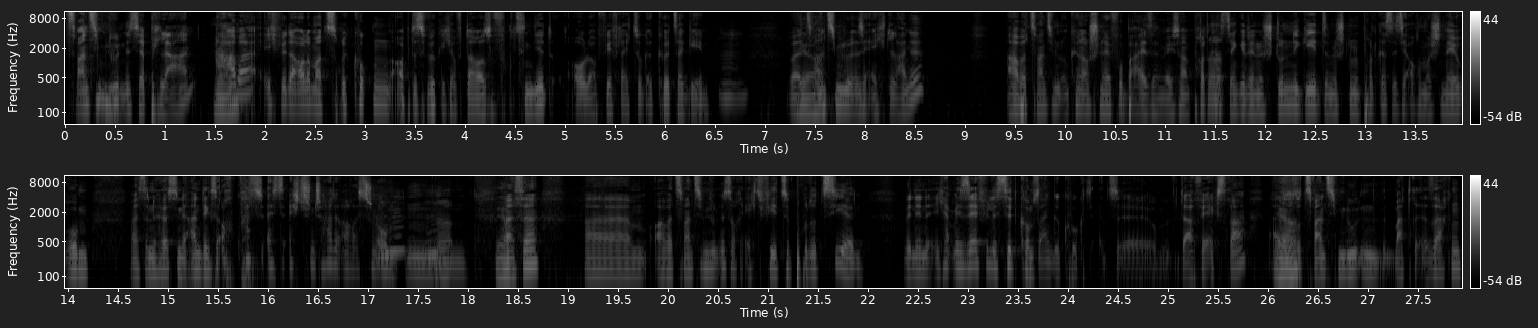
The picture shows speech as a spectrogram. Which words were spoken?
20 Minuten ist der Plan, Ja. aber ich will da auch nochmal zurückgucken, ob das wirklich auf Dauer so funktioniert oder ob wir vielleicht sogar kürzer gehen. Weil Ja. 20 Minuten ist echt lange, aber 20 Minuten können auch schnell vorbei sein. Wenn ich so an einen Podcast denke, der eine Stunde geht, eine Stunde Podcast ist ja auch immer schnell rum. Weißt du, dann hörst du dir an, denkst, ach, was, ist echt schon schade, ach, ist schon um. Mm. Ja. Weißt du? Ähm, aber 20 Minuten ist auch echt viel zu produzieren. Wenn ihr, ich habe mir sehr viele Sitcoms angeguckt, äh, dafür extra. Also Ja. so 20 Minuten Mater- Sachen.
